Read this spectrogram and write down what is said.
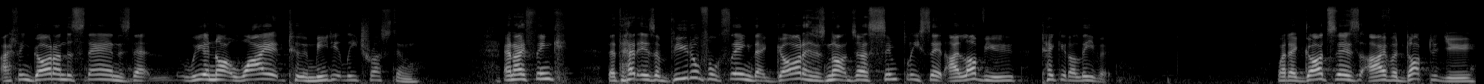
I think God understands that we are not wired to immediately trust Him. And I think that that is a beautiful thing that God has not just simply said, I love you, take it or leave it. But that God says, I've adopted you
